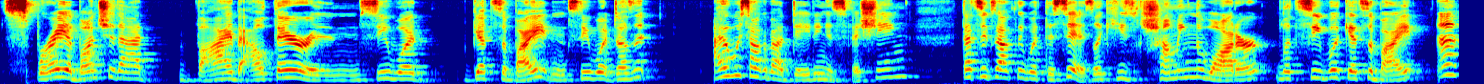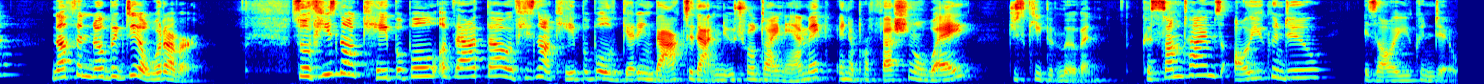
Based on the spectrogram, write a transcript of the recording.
spray a bunch of that vibe out there and see what gets a bite and see what doesn't. I always talk about dating as fishing that's exactly what this is. Like he's chumming the water. Let's see what gets a bite. Eh, nothing, no big deal, whatever. So if he's not capable of that though, if he's not capable of getting back to that neutral dynamic in a professional way, just keep it moving. Because sometimes all you can do is all you can do.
